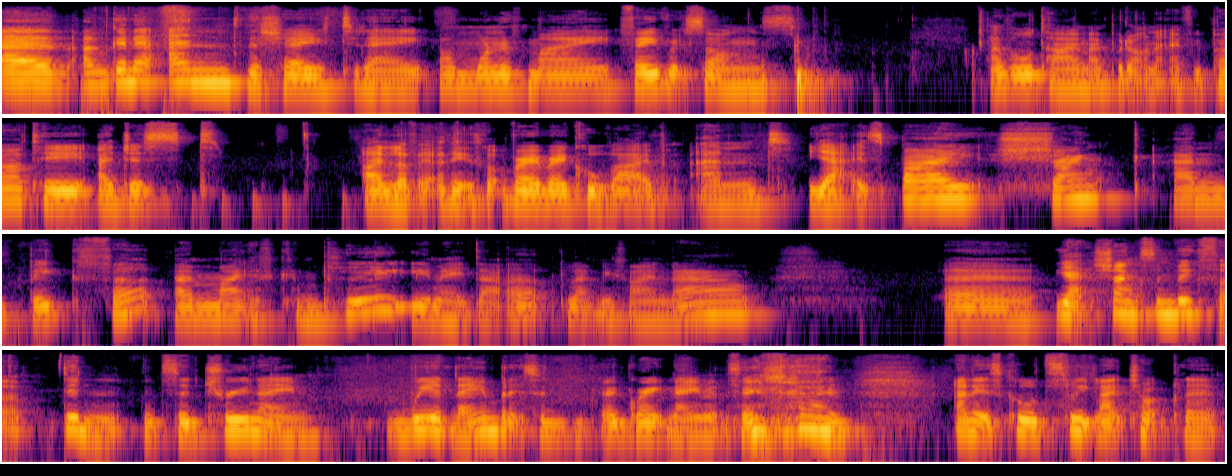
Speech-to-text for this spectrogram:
Um, I'm going to end the show today on one of my favourite songs of all time. I put it on at every party. I just, I love it. I think it's got a very, very cool vibe. And yeah, it's by Shank and Bigfoot. I might have completely made that up. Let me find out. Uh, yeah, Shanks and Bigfoot. Didn't. It's a true name. weird name, but it's a, a great name at the same time. And it's called Sweet Like Chocolate.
